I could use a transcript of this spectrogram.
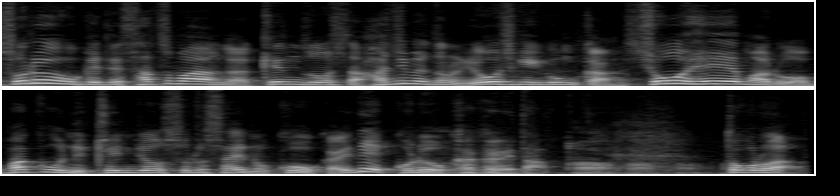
それを受けて薩摩藩が建造した初めての洋式軍艦昌平丸を幕府に献上する際の航海でこれを掲げた、ところが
